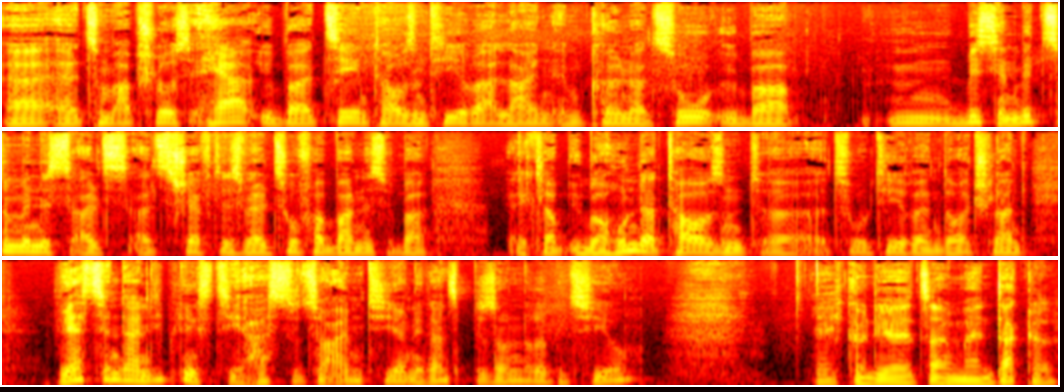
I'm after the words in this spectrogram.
äh, äh zum Abschluss, Herr über 10.000 Tiere allein im Kölner Zoo, über ein bisschen mit zumindest als, als Chef des Weltzooverbandes über, ich glaube, über 100.000 äh, Zootiere in Deutschland. Wer ist denn dein Lieblingstier? Hast du zu einem Tier eine ganz besondere Beziehung? Ja, ich könnte ja jetzt sagen, mein Dackel.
